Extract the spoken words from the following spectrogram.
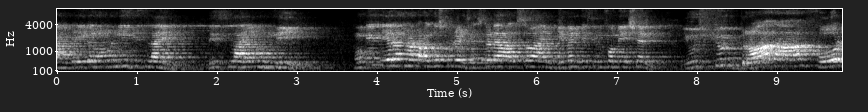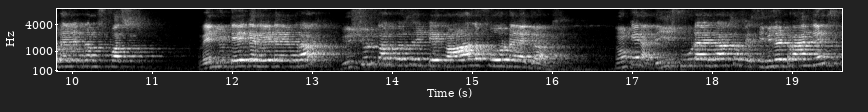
I am taken only this line. This line only. Okay, clear or not all the students? Yesterday also I am given this information. You should draw the four diagrams first. When you take a ray diagram, you should compulsory take all the four diagrams. Okay, now these two diagrams of a similar triangles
